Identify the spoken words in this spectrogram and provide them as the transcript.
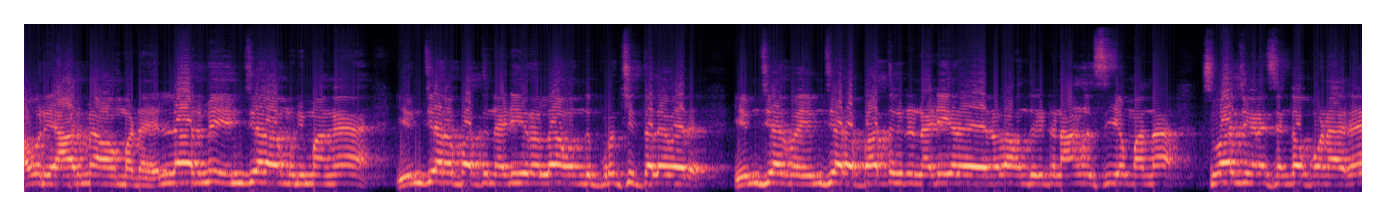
அவர் யாருமே ஆக மாட்டார். எல்லாருமே எம்ஜிஆர் ஆக முடியுமாங்க? எம்ஜிஆரை பார்த்து நடிகர் எல்லாம் வந்து புரட்சி தலைவர். எம்ஜிஆர் எம்ஜிஆரை பார்த்துக்கிட்டு நடிகர் எல்லாம் வந்துகிட்டு நாங்களும் சிஎம் சிவாஜி கணேசன் எங்க போனாரு?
